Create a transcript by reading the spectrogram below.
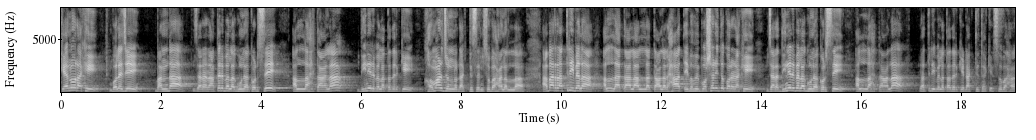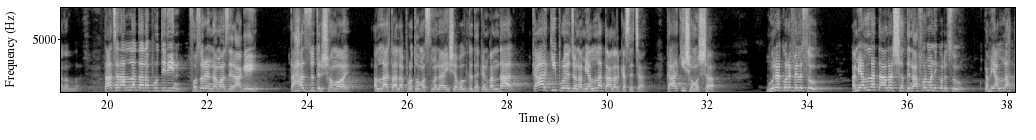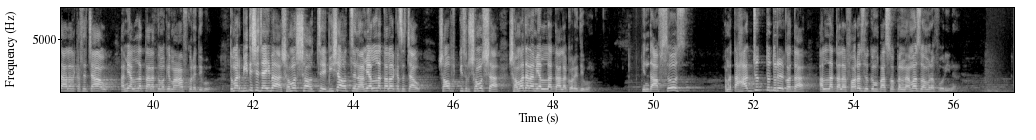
কেন রাখে? বলে যে, বান্দা যারা রাতের বেলা গুণা করছে, আল্লাহ তালা দিনের বেলা তাদেরকে ক্ষমার জন্য ডাকতেছেন সুবাহান আল্লাহ আবার রাত্রিবেলা আল্লাহ তালা আল্লাহ তালার হাত এভাবে প্রসারিত করে রাখে, যারা দিনের বেলা গুণা করছে, আল্লাহ তালা রাত্রিবেলা তাদেরকে ডাকতে থাকে সুবাহান আল্লাহ তাছাড়া আল্লাহ তালা প্রতিদিন ফজরের নামাজের আগে তাহাজ্জুতের সময় আল্লাহ তালা প্রথম আসমানে আইসা বলতে থাকেন, বান্দা, কার কি প্রয়োজন? আমি আল্লাহ তালার কাছে চা কার কি সমস্যা? গুনাহ করে ফেলেছো? আমি আল্লাহ তালার সাথে নাফরমানি করেছ। আমি আল্লাহ তালার কাছে চাও, আমি আল্লাহ তালা তোমাকে মাফ করে দিব। তোমার বিদেশে যাইবা, সমস্যা হচ্ছে, বিষা হচ্ছে না, আমি আল্লাহ তালার কাছে চাও। সব কিছুর সমস্যা, সমাধান আমি আল্লাহ তালা করে দিব। কিন্তু আফসোস, আমরা তাহাজ্জুদ তো দূরের কথা, আল্লাহ তালার ফরজ হুকুম, পাঁচ ওয়াক্ত নামাজও আমরা পড়ি না।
